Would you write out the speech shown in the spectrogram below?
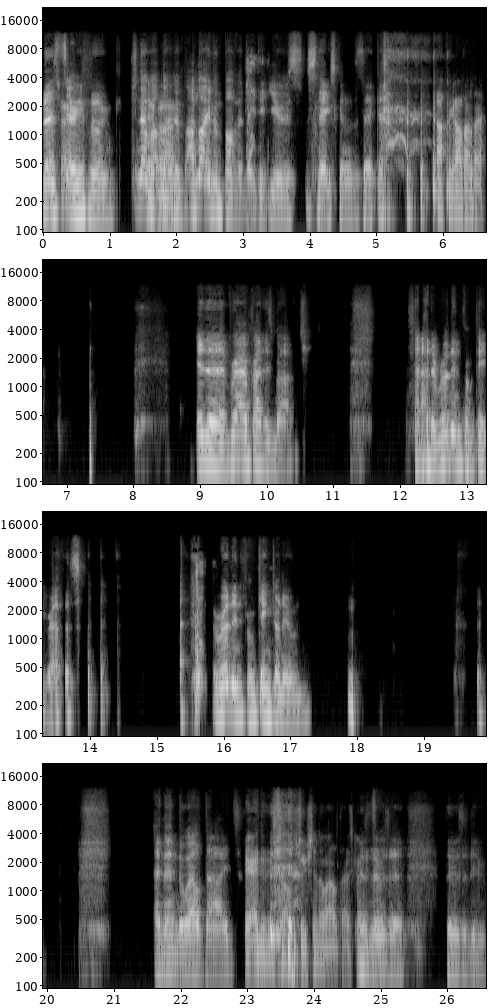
There's That's right. Terry Funk. Do you know what? I'm not, even, I'm not even bothered that he didn't use Snakeskin Undertaker. I forgot about that. In the Brown Prentice match, I had a run in from Pete Rose, a run in from Kim Jong Un. and then the world died. It ended in destruction of the world. That's because great. there was a there was a nuke.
